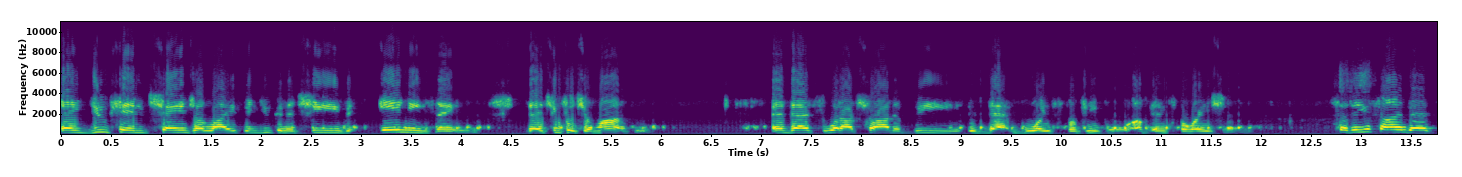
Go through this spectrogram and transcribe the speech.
and you can change your life and you can achieve anything that you put your mind to. And that's what I try to be is that voice for people of inspiration. So do you find that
